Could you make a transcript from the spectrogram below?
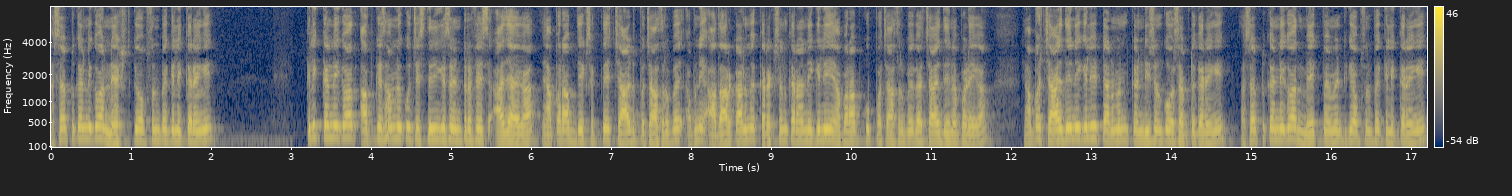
एक्सेप्ट करने के बाद नेक्स्ट के ऑप्शन पर क्लिक करेंगे। क्लिक करने के बाद आपके सामने कुछ इस तरीके से इंटरफेस आ जाएगा। यहाँ पर आप देख सकते हैं चार्ज पचास रुपये अपने आधार कार्ड में करेक्शन कराने के लिए यहाँ पर आपको पचास रुपये का चार्ज देना पड़ेगा। यहाँ पर चार्ज देने के लिए टर्म एंड कंडीशन को एक्सेप्ट करेंगे। एक्सेप्ट करने के बाद मेक पेमेंट के ऑप्शन पर क्लिक करेंगे।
